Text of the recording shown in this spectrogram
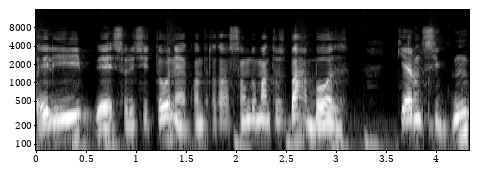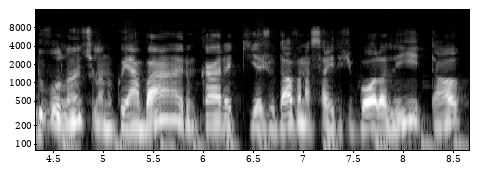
ele é, solicitou né, a contratação do Matheus Barbosa, que era um segundo volante lá no Cuiabá, era um cara que ajudava na saída de bola ali e tal,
